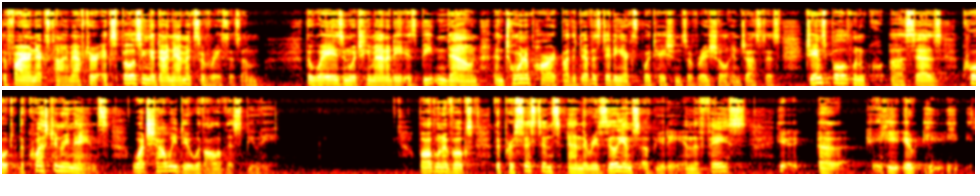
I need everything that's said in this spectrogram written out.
The Fire Next Time, after exposing the dynamics of racism, the ways in which humanity is beaten down and torn apart by the devastating exploitations of racial injustice. James Baldwin uh, says, quote, the question remains, what shall we do with all of this beauty? Baldwin evokes the persistence and the resilience of beauty in the face. He, uh, he, he, he,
